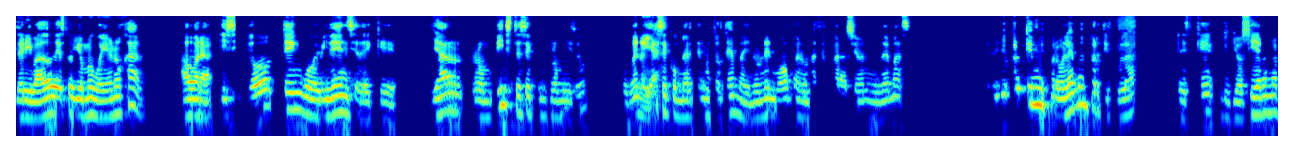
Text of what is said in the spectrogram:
derivado de eso yo me voy a enojar. Ahora, y si yo tengo evidencia de que ya rompiste ese compromiso, pues bueno, ya se convierte en otro tema, en un enojo, en una separación y demás. Pero yo creo que mi problema en particular es que yo sí era una,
